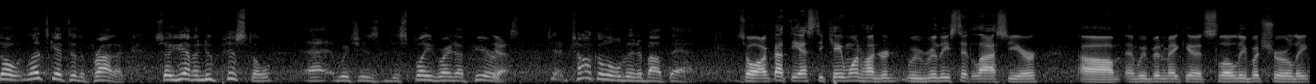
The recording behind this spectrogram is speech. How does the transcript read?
So let's get to the product. So you have a new pistol, uh, which is displayed right up here. Yes. Talk a little bit about that. So I've got the STK 100. We released it last year. Um, and we've been making it slowly but surely.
